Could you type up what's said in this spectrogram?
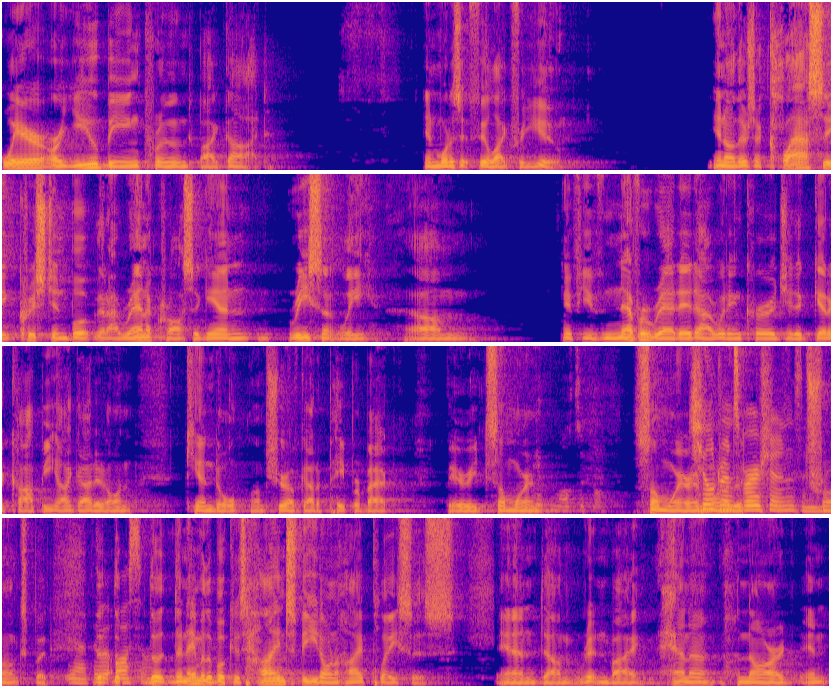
where are you being pruned by God? And what does it feel like for you? You know, there's a classic Christian book that I ran across again recently. Um, if you've never read it, I would encourage you to get a copy. I got it on Kindle. I'm sure I've got a paperback buried somewhere in Multiple. somewhere Children's in one of versions and- trunks. But Yeah, they're the, the, awesome. The, the name of the book is Hind's Feet on High Places, and um, written by Hannah Hurnard, and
